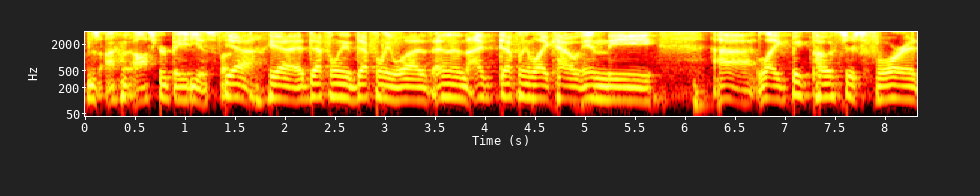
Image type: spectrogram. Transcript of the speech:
It was Oscar Beatty as fuck. Yeah, yeah, it definitely definitely was. And then I definitely like how in the uh like big posters for it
